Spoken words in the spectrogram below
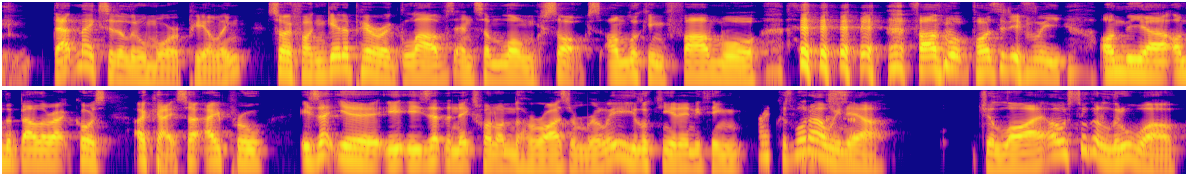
that makes it a little more appealing. So if I can get a pair of gloves and some long socks, I'm looking far more, far more positively on the uh, on the Ballarat course. Okay, so April is that your? Is that the next one on the horizon? Really? Are you looking at anything? Because what are we so. now? July. Oh, we still got a little while.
